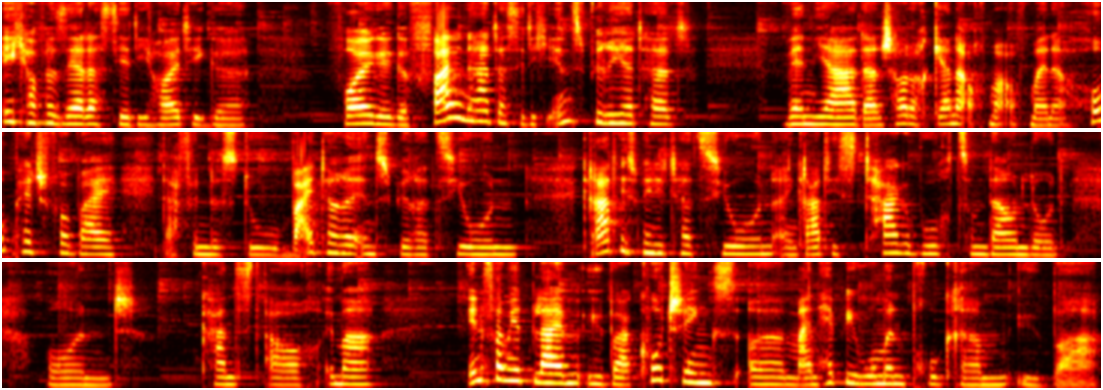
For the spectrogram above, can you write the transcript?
Ich hoffe sehr, dass dir die heutige Folge gefallen hat, dass sie dich inspiriert hat. Wenn ja, dann schau doch gerne auch mal auf meiner Homepage vorbei. Da findest du weitere Inspirationen, Gratis-Meditation, ein Gratis-Tagebuch zum Download und kannst auch immer informiert bleiben über Coachings, äh, mein Happy Woman Programm, über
